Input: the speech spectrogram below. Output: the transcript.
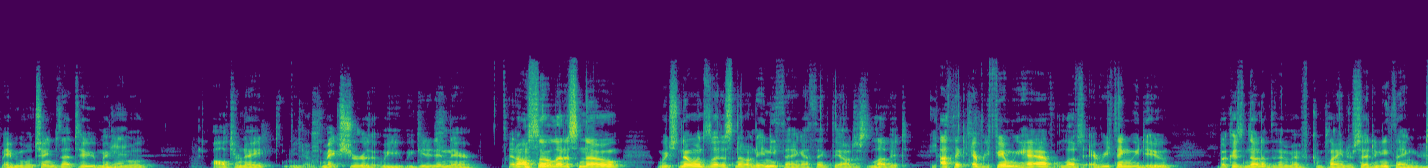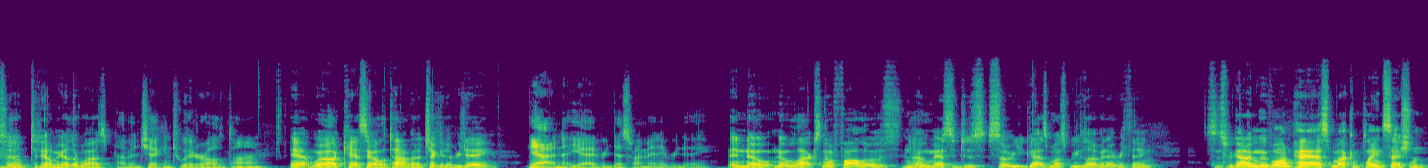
maybe we'll change that too. Maybe Yeah. we'll alternate, you know, make sure that we, we get it in there. And also let us know, which no one's let us know on anything. I think they all just love it. I think every fan we have loves everything we do because none of them have complained or said anything to, to tell me otherwise. I've been checking Twitter all the time. Yeah, well, I can't say all the time, but I check it every day. Yeah, no, yeah, every that's what I meant every day. and no no likes, no follows, no, No. messages. So you guys must be loving everything. Since we got to move on past my complaint session,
